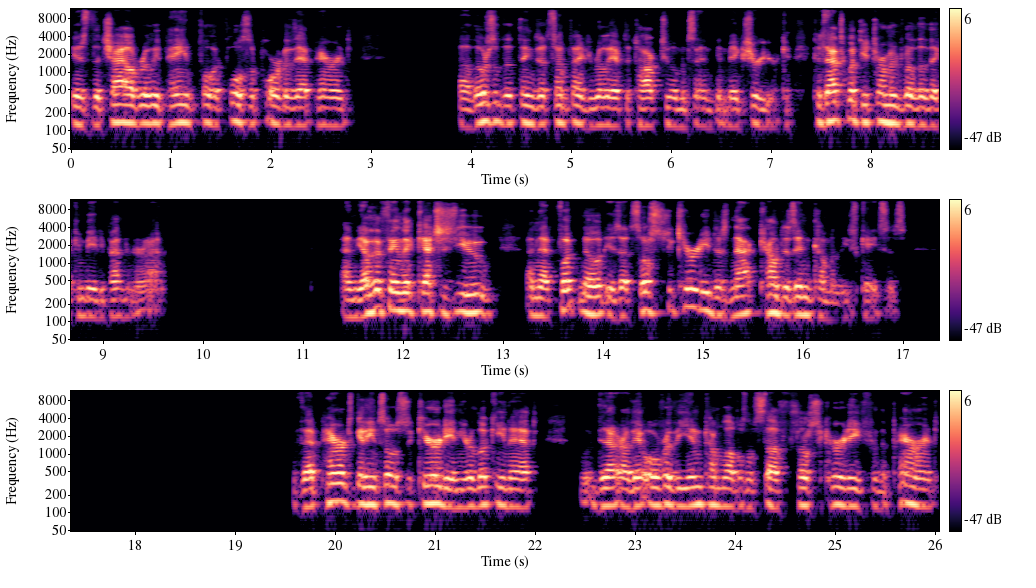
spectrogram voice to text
Is the child really paying full, full support of that parent? Uh, those are the things that sometimes you really have to talk to them and say, and make sure you're, because that's what determines whether they can be dependent or not. And the other thing that catches you and that footnote is that social security does not count as income in these cases. If that parent's getting social security and you're looking at, are they over the income levels and stuff, social security for the parent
